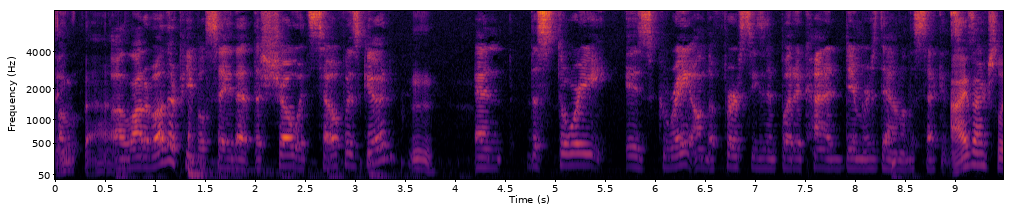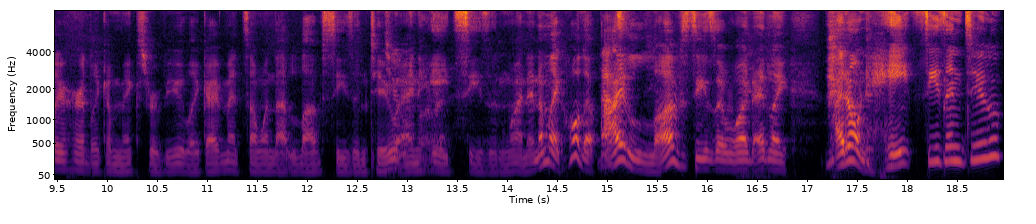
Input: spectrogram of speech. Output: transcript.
think that. A lot of other people say that the show itself is good, Mm. and the story is great on the first season, but it kind of dimmers down on the second. Season. I've actually heard like a mixed review. Like I've met someone that loves season two Two, and hates season one, and I'm like, hold up, That's- I love season one, and like I don't hate season two,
